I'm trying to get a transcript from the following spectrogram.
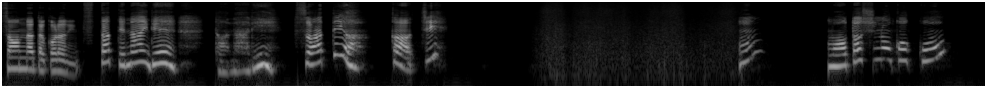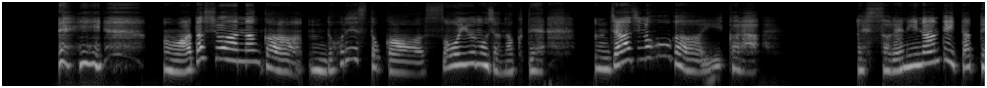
そんなところに突っ立ってないで。隣座ってよ。こっちん私の格好？私はなんかドレスとかそういうのじゃなくてジャージの方がいいから。それになんて言ったって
